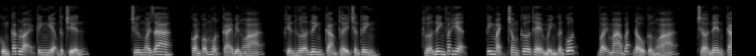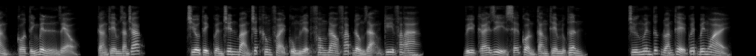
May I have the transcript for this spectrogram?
cùng các loại kinh nghiệm thực chiến. Chứ ngoài ra, còn có một cái biến hóa, khiến hứa ninh cảm thấy chấn kinh. Hứa ninh phát hiện, kinh mạch trong cơ thể mình gân cốt, vậy mà bắt đầu cường hóa, trở nên càng có tính bền dẻo, càng thêm rắn chắc. Triều tịch quyền trên bản chất không phải cùng liệt phong đao pháp đồng dạng kỹ pháp A. Vì cái gì sẽ còn tăng thêm nhục thân? Chứ nguyên tức đoán thể quyết bên ngoài,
